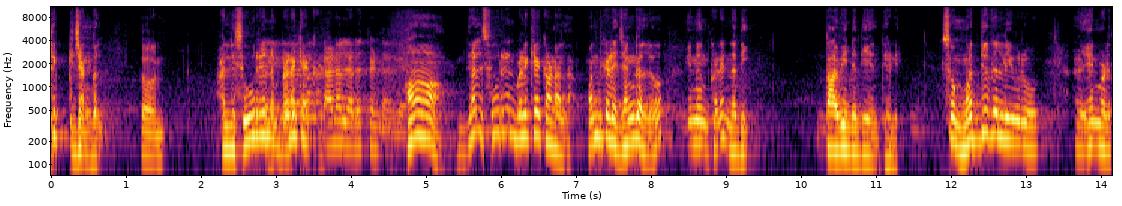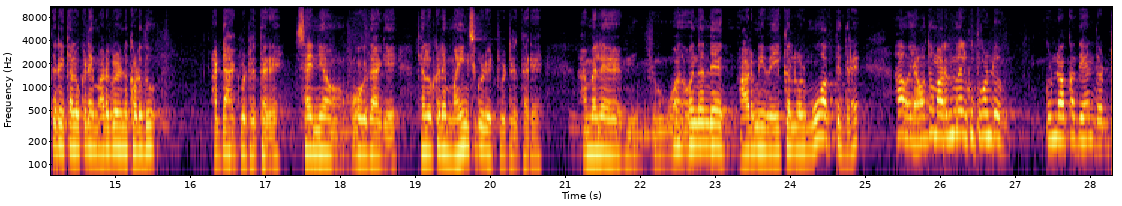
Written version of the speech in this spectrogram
ಥಿಕ್ ಜಂಗಲ್ ಅಲ್ಲಿ ಸೂರ್ಯನ ಬೆಳಕೆ ಹಾಂ ಅಲ್ಲಿ ಸೂರ್ಯನ ಬೆಳಕೆ ಕಾಣಲ್ಲ. ಒಂದು ಕಡೆ ಜಂಗಲ್ಲು ಇನ್ನೊಂದು ಕಡೆ ನದಿ. ತಾವಿ ನದಿ ಅಂತೇಳಿ. ಸೊ ಮಧ್ಯದಲ್ಲಿ ಇವರು ಏನು ಮಾಡ್ತಾರೆ? ಕೆಲವು ಕಡೆ ಮರಗಳನ್ನು ಕಡಿದು ಅಡ್ಡ ಹಾಕಿಬಿಟ್ಟಿರ್ತಾರೆ. ಸೈನ್ಯ ಹೋಗ್ದಾಗೆ. ಕೆಲವು ಕಡೆ ಮೈನ್ಸ್ಗಳು ಇಟ್ಬಿಟ್ಟಿರ್ತಾರೆ. ಆಮೇಲೆ ಒಂದೊಂದೇ ಆರ್ಮಿ ವೆಹಿಕಲ್ಗಳು ಮೂವ್ ಆಗ್ತಿದ್ರೆ, ಆ ಯಾವುದೋ ಮರದ ಮೇಲೆ ಕೂತ್ಕೊಂಡು ಗುಂಡು ಹಾಕೋದು ಏನು ದೊಡ್ಡ.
